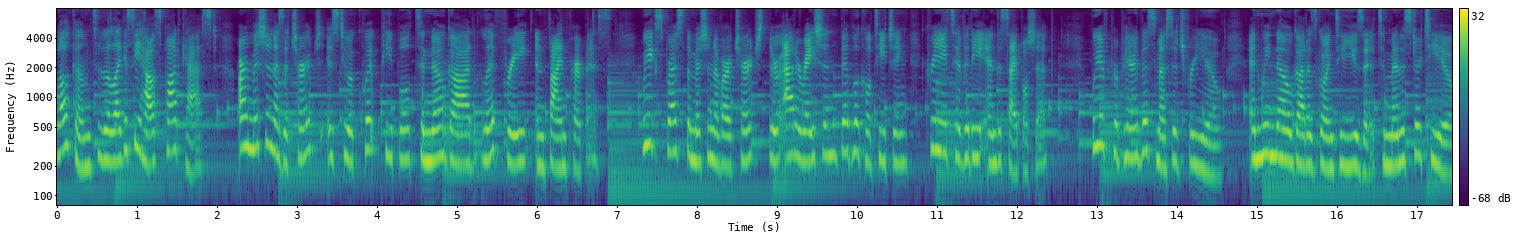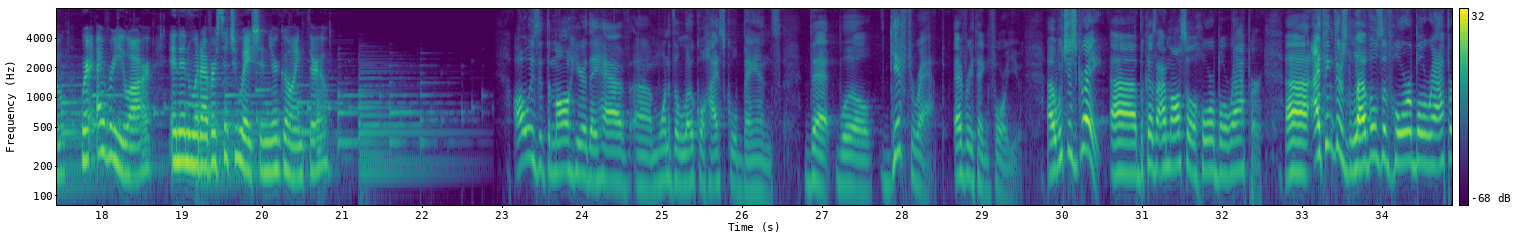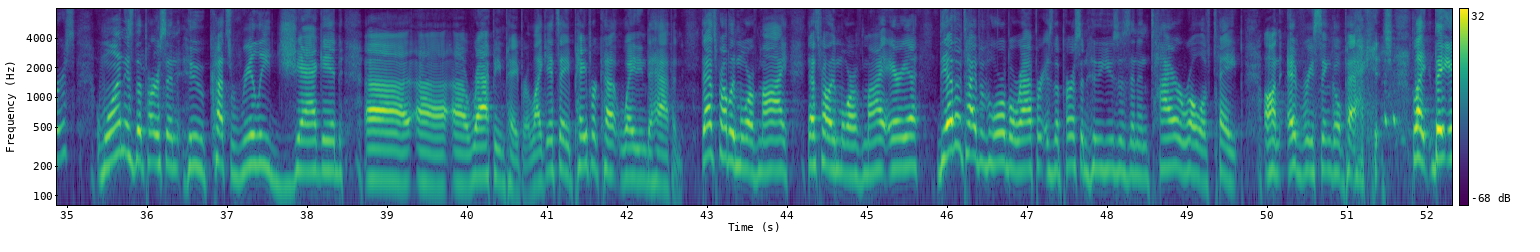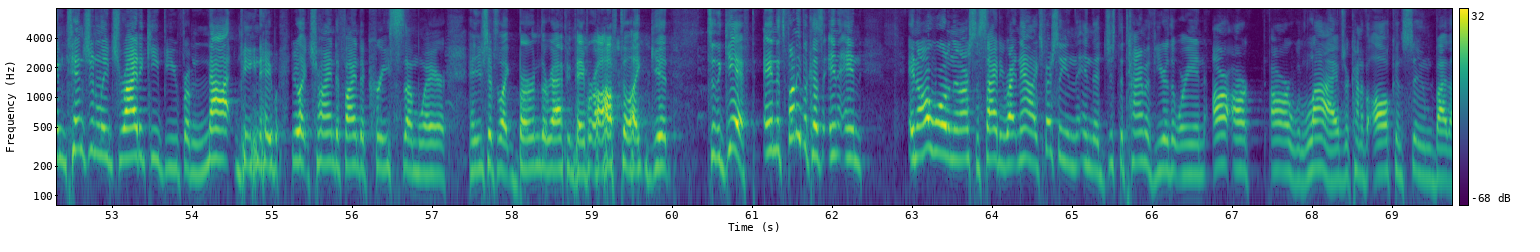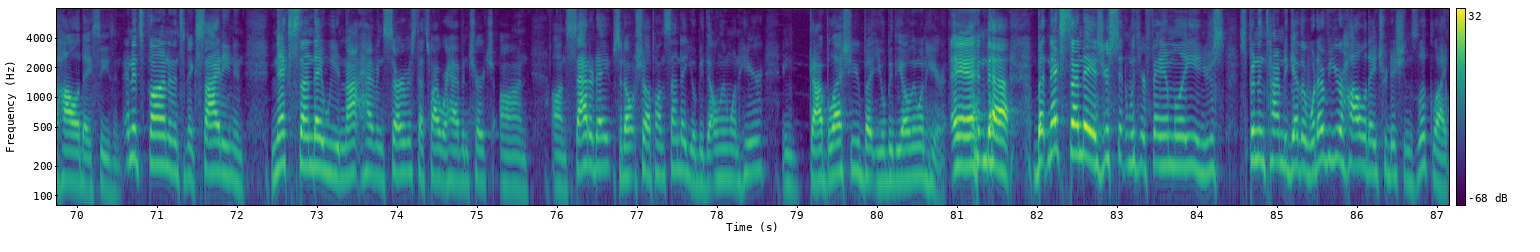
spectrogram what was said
Welcome to the Legacy House podcast. Our mission as a church is to equip people to know God, live free, and find purpose. We express the mission of our church through adoration, biblical teaching, creativity, and discipleship. We have prepared this message for you, and we know God is going to use it to minister to you wherever you are and in whatever situation you're going through. Always at the mall here, they have um, one of the local high school bands that will gift wrap everything for you uh, which is great uh, because I'm also a horrible wrapper. Uh, I think there's levels of horrible wrappers. One is the person who cuts really jagged uh, uh, uh, wrapping paper, like it's a paper cut waiting to happen. That's probably more of my that's probably more of my area. The other type of horrible wrapper is the person who uses an entire roll of tape on every single package. like they intentionally try to keep you from not being able. You're like trying to find a crease somewhere, and you just have to like burn the wrapping paper off to like get to the gift. And it's funny because in, in, in our world and in our society right now, especially in, the, in the, just the time of year that we're in, our, our, our lives are kind of all consumed by the holiday season. And it's fun and it's an exciting. And next Sunday, we're not having service. That's why we're having church on, on Saturday. So don't show up on Sunday. You'll be the only one here. And God bless you, but you'll be the only one here. And, uh, but next Sunday, as you're sitting with your family and you're just spending time together, whatever your holiday traditions look like,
